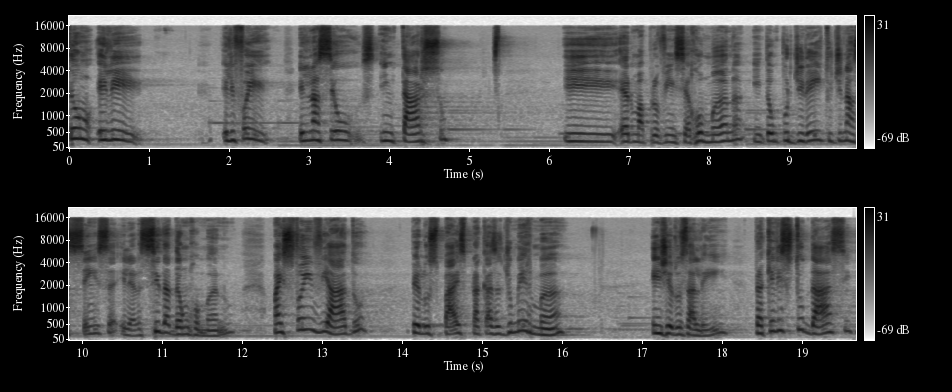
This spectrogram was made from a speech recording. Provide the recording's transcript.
Então, ele, ele foi, ele nasceu em Tarso, e era uma província romana, então, por direito de nascença, ele era cidadão romano, mas foi enviado pelos pais para a casa de uma irmã em Jerusalém, para que ele estudasse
